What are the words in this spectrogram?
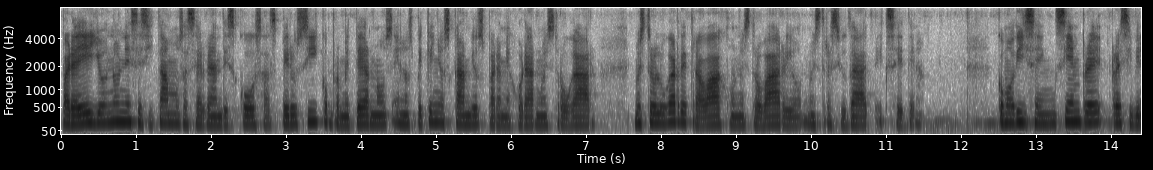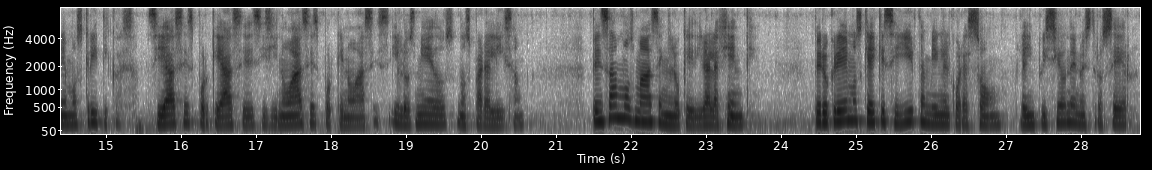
Para ello no necesitamos hacer grandes cosas, pero sí comprometernos en los pequeños cambios para mejorar nuestro hogar, nuestro lugar de trabajo, nuestro barrio, nuestra ciudad, etc. Como dicen, siempre recibiremos críticas. Si haces, porque haces, y si no haces, porque no haces. Y los miedos nos paralizan. Pensamos más en lo que dirá la gente, pero creemos que hay que seguir también el corazón, la intuición de nuestro ser,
